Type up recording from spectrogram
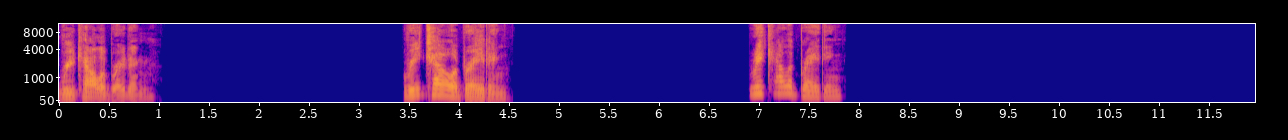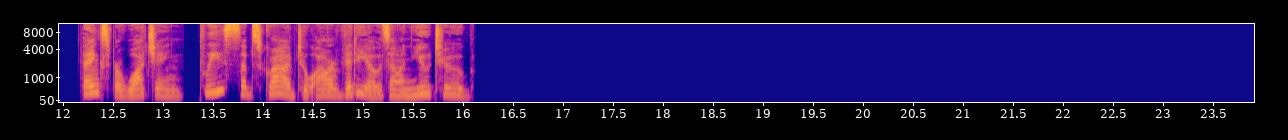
recalibrating, recalibrating, recalibrating. Thanks for watching. Please subscribe to our videos on YouTube.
